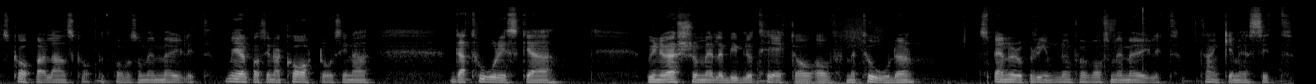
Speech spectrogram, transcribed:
skapar landskapet för vad som är möjligt. Med hjälp av sina kartor, sina datoriska universum eller bibliotek av, av metoder spänner upp rymden för vad som är möjligt tankemässigt,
